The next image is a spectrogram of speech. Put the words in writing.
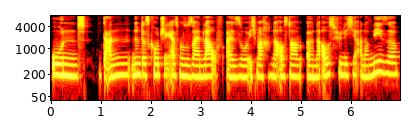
Und dann nimmt das Coaching erstmal so seinen Lauf. Also ich mache eine, äh, eine ausführliche Anamnese,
